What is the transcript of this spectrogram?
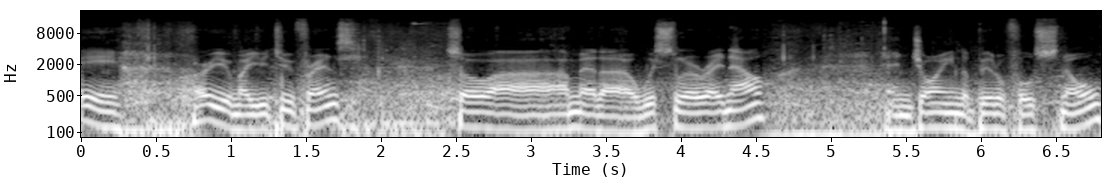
Hey, how are you, my YouTube friends? So uh, I'm at uh, Whistler right now, enjoying the beautiful snow,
